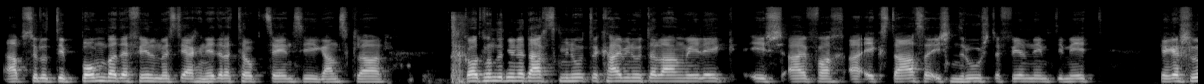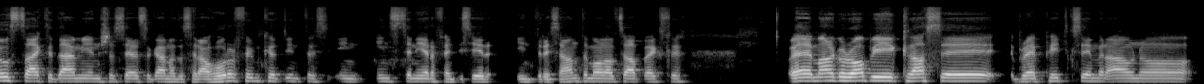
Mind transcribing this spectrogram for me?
Absolute Bombe, der Film müsste eigentlich in jeder Top 10 sein, ganz klar. Geht 189 Minuten, keine Minute langweilig, ist einfach eine Ekstase, ist ein Rausch, der Film nimmt die mit. Gegen Schluss zeigte Damien Chazelle sogar noch, dass er auch Horrorfilm könnte in, inszenieren, fände ich sehr interessant mal als Abwechslung. Äh, Margot Robbie, klasse, Brad Pitt sehen wir auch noch.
